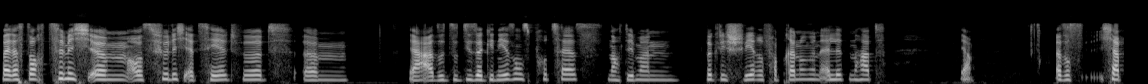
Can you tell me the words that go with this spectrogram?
weil das doch ziemlich ähm, ausführlich erzählt wird. Ähm, ja, also so dieser Genesungsprozess, nachdem man wirklich schwere Verbrennungen erlitten hat. Ja, also ich habe,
